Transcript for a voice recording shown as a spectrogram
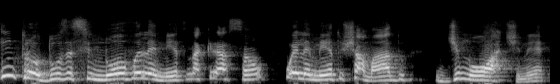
introduz esse novo elemento na criação, o elemento chamado de morte, né?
